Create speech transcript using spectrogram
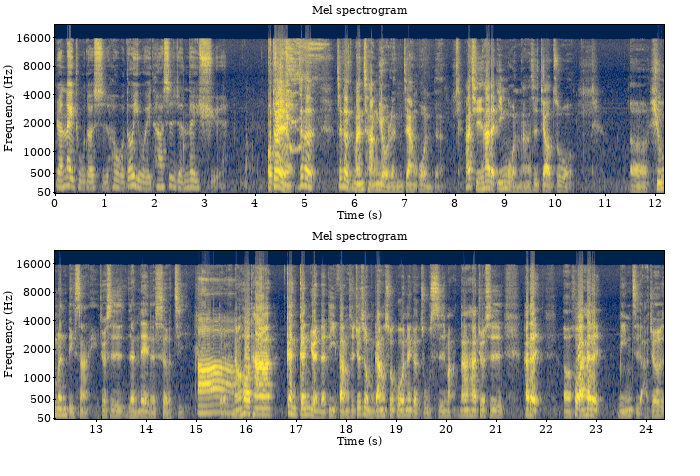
人类图的时候，我都以为它是人类学。哦，对，这个这个蛮常有人这样问的。它其实它的英文呢、啊、是叫做。呃，human design 就是人类的设计啊。Oh. 对，然后它更根源的地方是，就是我们刚刚说过那个祖师嘛，那他就是他的呃，后来他的名字啊，就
